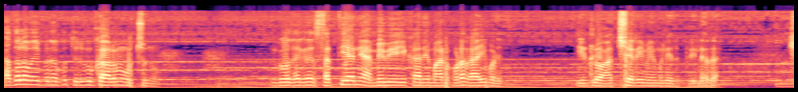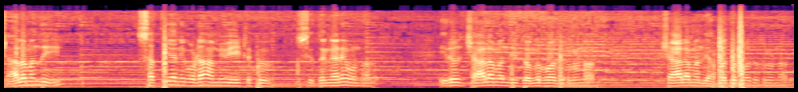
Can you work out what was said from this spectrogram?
కథల వైపునకు తిరుగు కాలం వచ్చును. ఇంకో దగ్గర సత్యాన్ని అమ్మివేయక అనే మాట కూడా రాయబడింది. దీంట్లో ఆశ్చర్యం ఏమీ లేదు ప్రియులరా. చాలామంది సత్యాన్ని కూడా అమ్మివేయటకు సిద్ధంగానే ఉన్నారు. ఈరోజు చాలామంది దొంగ బోధకులు ఉన్నారు. చాలామంది అబద్ధ బోధకులు ఉన్నారు.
